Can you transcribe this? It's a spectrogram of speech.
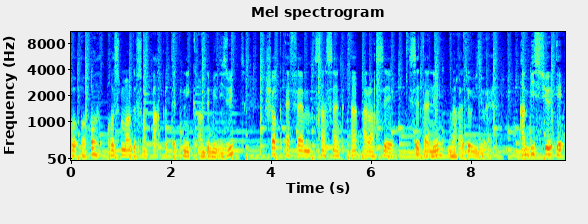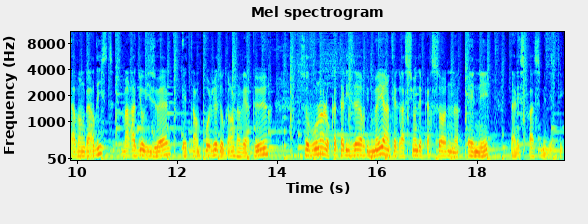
au rehaussement de son parc technique en 2018, Choc FM 105.1 a lancé cette année ma radio visuelle. Ambitieux et avant-gardiste, ma radio visuelle est un projet de grande envergure, se voulant le catalyseur d'une meilleure intégration des personnes aînées dans l'espace médiatique.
